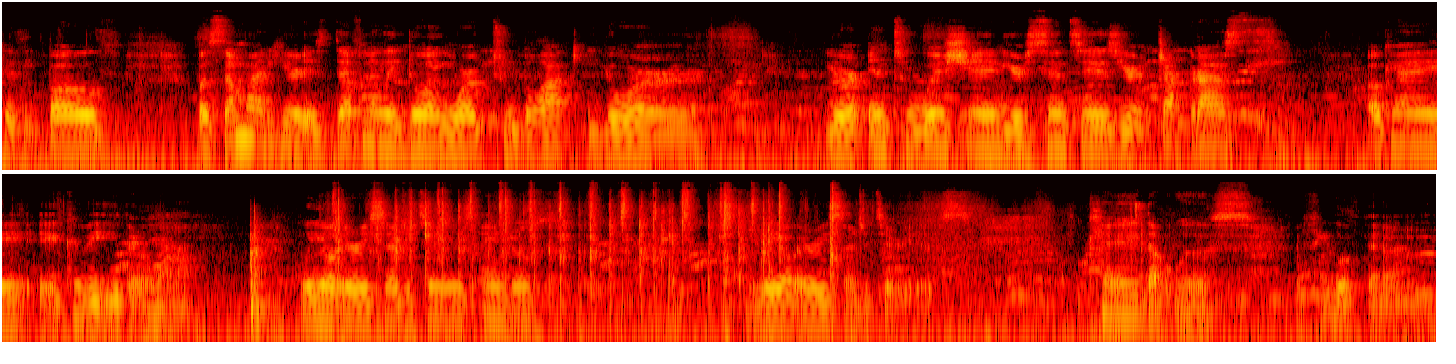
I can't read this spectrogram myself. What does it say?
Could be both. But somebody here is definitely doing work to block your your intuition, your senses, your chakras. Okay, it could be either one. Leo, Aries, Sagittarius, angels. Leo, Aries, Sagittarius. Okay, that was a few of them.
